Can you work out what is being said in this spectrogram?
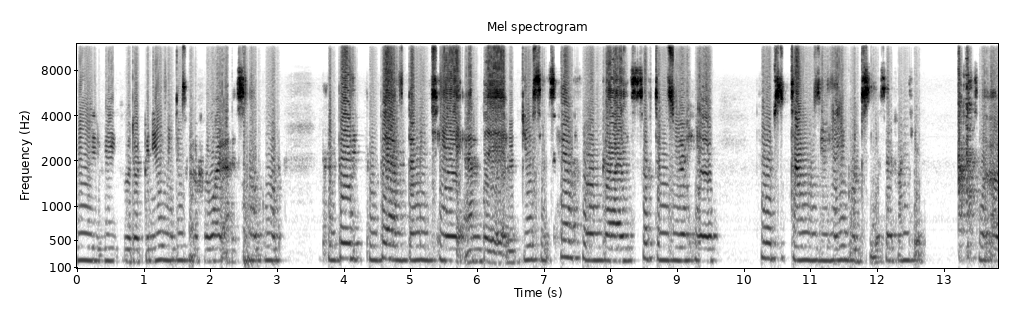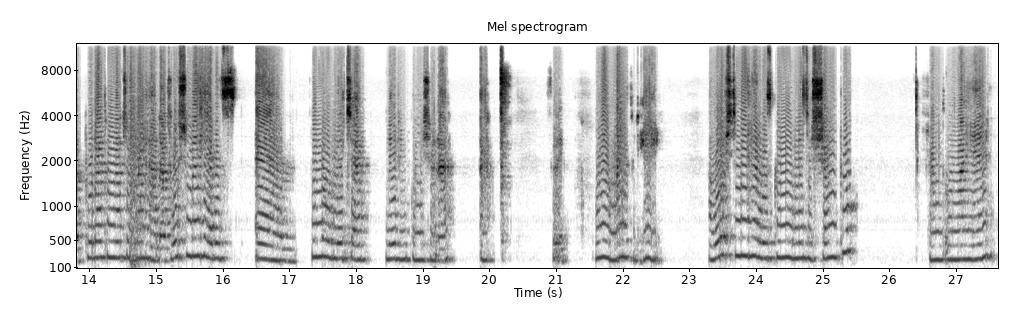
really really good i've been using this one for a while and it's so good. It repairs damaged hair and uh, reduces hair fall guys. Softens your hair. Helps tangles your hair you go see yourself aren't you so i'll put that much on my hand. I've washed my hair with um Creme of Nature leave-in conditioner. Ah, sorry. Am i today? I washed my hair with Cream of shampoo my hair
